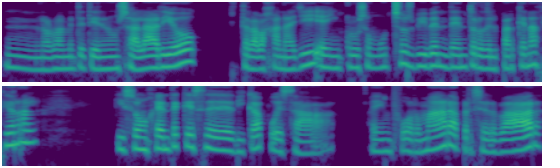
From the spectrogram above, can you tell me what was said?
mm, normalmente tienen un salario trabajan allí e incluso muchos viven dentro del Parque Nacional y son gente que se dedica pues a, a informar, a preservar,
